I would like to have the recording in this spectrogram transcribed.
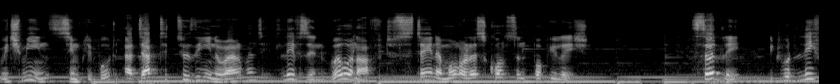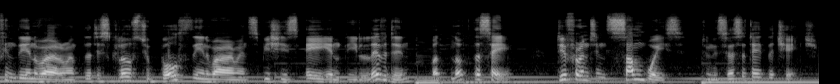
which means, simply put, adapted to the environment it lives in well enough to sustain a more or less constant population. Thirdly, it would live in the environment that is close to both the environment species A and B lived in, but not the same, different in some ways to necessitate the change.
